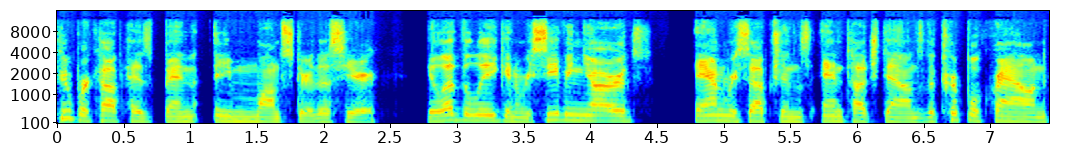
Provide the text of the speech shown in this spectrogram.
Cooper Kupp has been a monster this year. He led the league in receiving yards and receptions and touchdowns, the triple crown.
